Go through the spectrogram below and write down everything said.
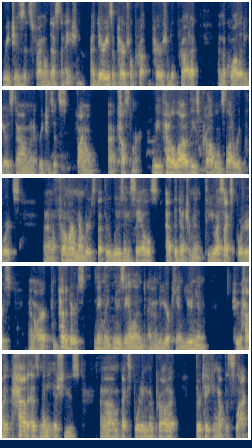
reaches its final destination. Uh, dairy is a perishable, pro- perishable product, and the quality goes down when it reaches its final uh, customer. We've had a lot of these problems, a lot of reports uh, from our members that they're losing sales at the detriment to US exporters and our competitors, namely New Zealand and the European Union, who haven't had as many issues um, exporting their product, they're taking up the slack.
